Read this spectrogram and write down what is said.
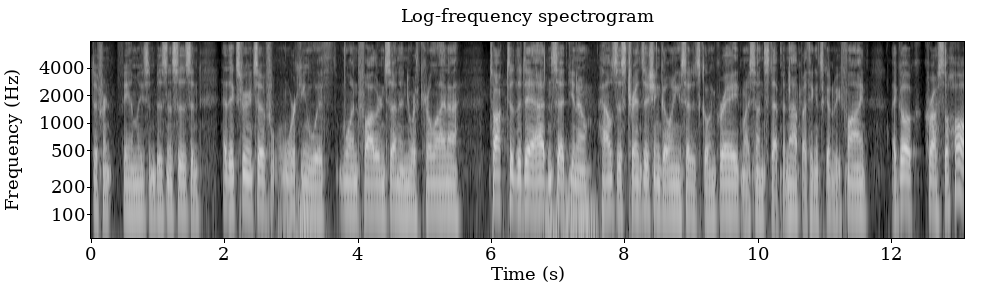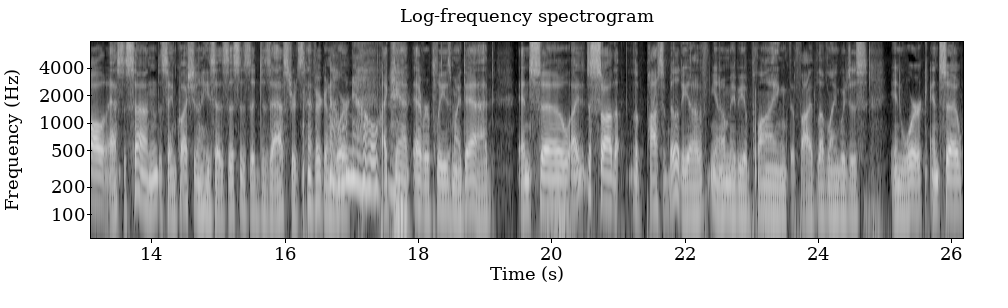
different families and businesses and had the experience of working with one father and son in North Carolina. Talked to the dad and said, you know, how's this transition going? He said, it's going great. My son's stepping up. I think it's going to be fine. I go across the hall and ask the son the same question, and he says, "This is a disaster. It's never going to work. no. I can't ever please my dad." And so I just saw the, the possibility of, you know, maybe applying the five love languages in work. And so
